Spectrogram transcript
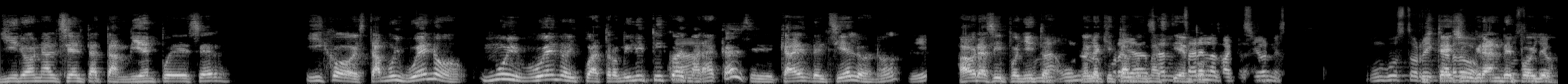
Girona al Celta también puede ser. Hijo, está muy bueno, muy bueno. Y cuatro mil y pico de ah. maracas y caen del cielo, ¿no? Sí. Ahora sí, pollito, no le quitamos más tiempo. en las vacaciones. Un gusto, Ricardo. es un grande pollo.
